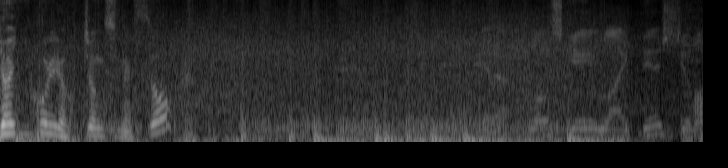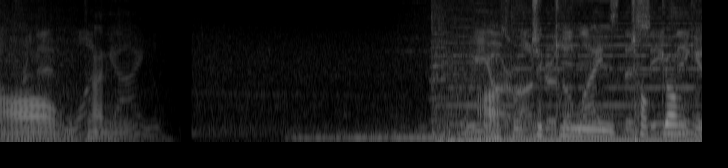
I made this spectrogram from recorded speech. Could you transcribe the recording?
야 이걸 역정심했어? 아 못하니 아 솔직히 첫 경기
